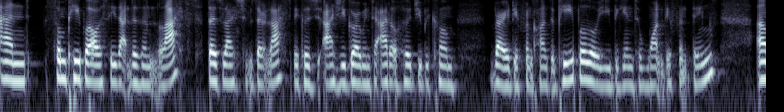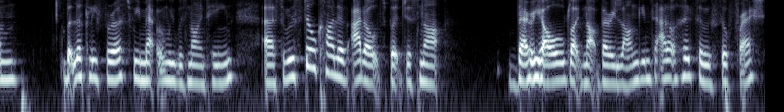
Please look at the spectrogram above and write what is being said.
and some people obviously that doesn't last those relationships don't last because as you grow into adulthood you become very different kinds of people or you begin to want different things um, but luckily for us we met when we was 19 uh, so we were still kind of adults but just not very old like not very long into adulthood so we were still fresh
